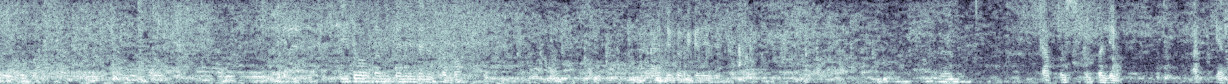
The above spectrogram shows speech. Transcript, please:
Dito kami kanina trabaho. Radyo kami kanina ng trabaho. Tapos pabalik. Akyat.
